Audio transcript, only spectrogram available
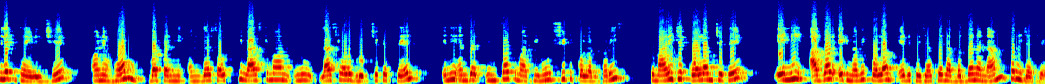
સિલેક્ટ થયેલી છે અને હોમ બટનની અંદર સૌથી લાસ્ટમાં લાસ્ટવાળું ગ્રુપ છે કે સેલ એની અંદર ઇન્સર્ટમાંથી હું શીટ કોલમ કરીશ. તો મારી જે કોલમ છે તે, એની આગળ એક નવી કોલમ એડ થઈ જશે અને બધાના નામ ફરી જશે.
